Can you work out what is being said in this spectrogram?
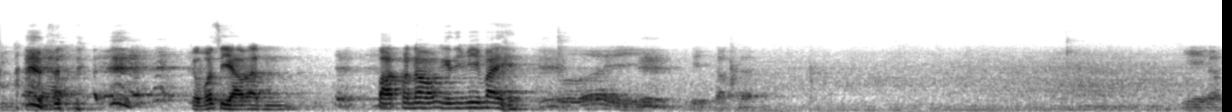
กินข้าวแล้วเกือบว่าเสียบอันปลักมันเนอกคือที่มีไฟเอ้ยติดกับแล้วโอเคครับ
